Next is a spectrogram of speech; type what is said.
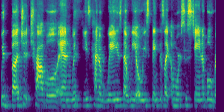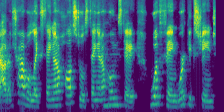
with budget travel and with these kind of ways that we always think is like a more sustainable route of travel, like staying at a hostel, staying at a homestay, WWOOFing, work exchange,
